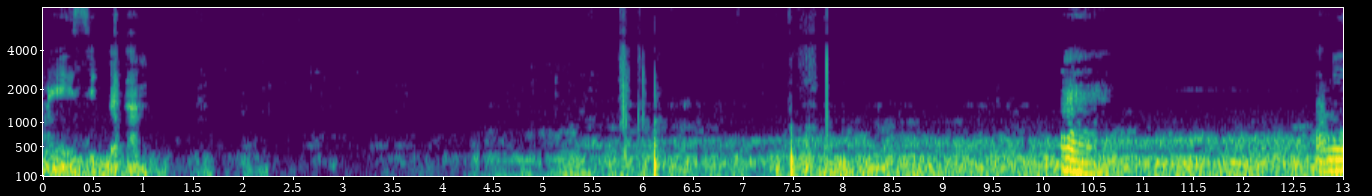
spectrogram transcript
এখানে স্ট্রিট বেকার হ্যাঁ। আমি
